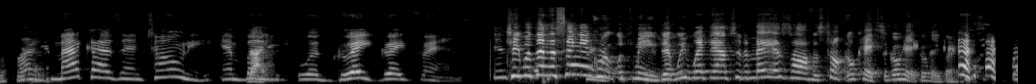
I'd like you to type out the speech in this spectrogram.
that's right. And my cousin Tony and Right. Bunny were great, great friends. And She was in the singing group with me that we went down to the mayor's office. Okay, so go ahead, go ahead, go ahead. So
